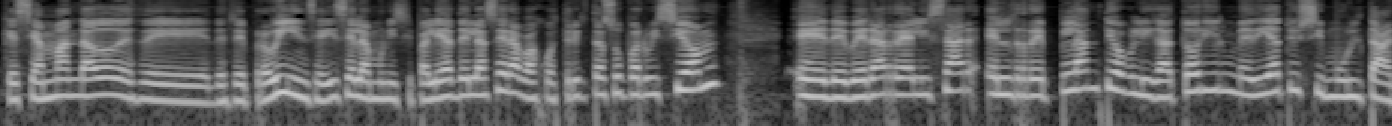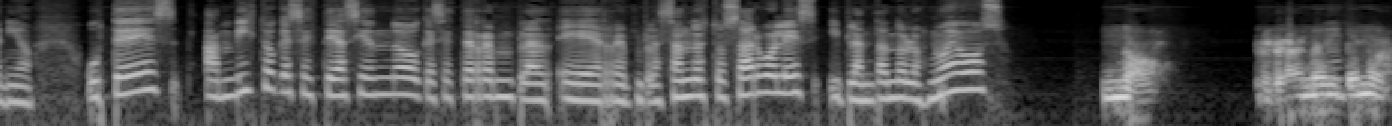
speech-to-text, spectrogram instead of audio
que se han mandado desde, desde provincia. Dice la Municipalidad de La Cera, bajo estricta supervisión, eh, deberá realizar el replante obligatorio, inmediato y simultáneo. ¿Ustedes han visto que se esté haciendo, que se esté eh, reemplazando estos árboles y plantando los nuevos? No, realmente no.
